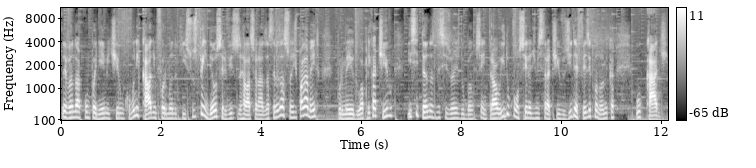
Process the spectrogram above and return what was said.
levando a companhia a emitir um comunicado informando que suspendeu os serviços relacionados às transações de pagamento por meio do aplicativo e citando as decisões do Banco Central e do Conselho Administrativo de Defesa Econômica, o CAD.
